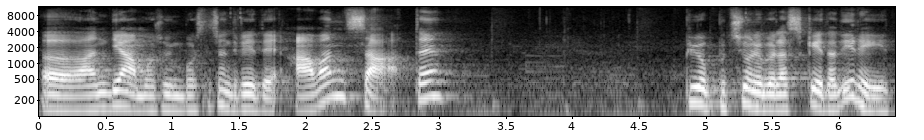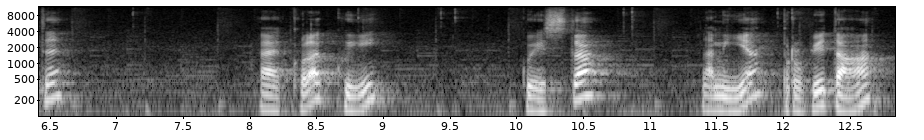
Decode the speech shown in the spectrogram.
uh, andiamo su impostazioni di rete avanzate, più opzioni per la scheda di rete, eccola qui, questa, la mia, proprietà,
